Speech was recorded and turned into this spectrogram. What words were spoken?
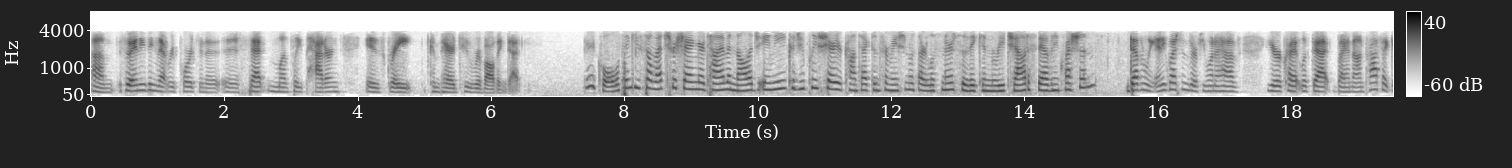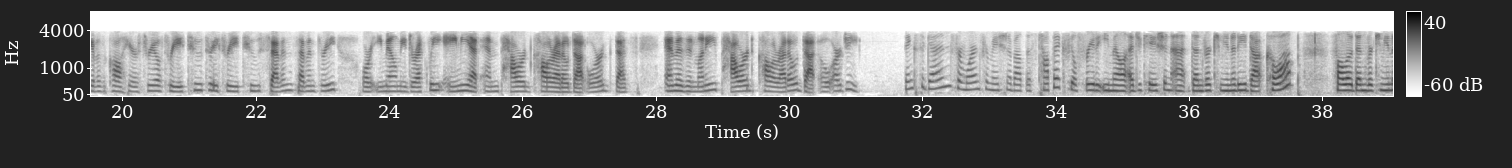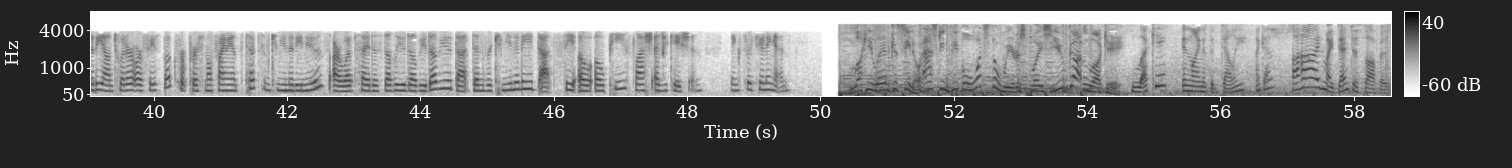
Um, so anything that reports in a, in a set monthly pattern is great compared to revolving debt. Very cool. Well, thank you so much for sharing your time and knowledge, Amy. Could you please share your contact information with our listeners so they can reach out if they have any questions? Definitely. Any questions or if you want to have your credit looked at by a nonprofit, give us a call here, 303-233-2773, or email me directly, amy at mpoweredcolorado.org. That's M as in money, poweredcolorado.org. Thanks again. For more information about this topic, feel free to email education at denvercommunity.coop. Follow Denver Community on Twitter or Facebook for personal finance tips and community news. Our website is www.denvercommunity.coop slash education. Thanks for tuning in. Lucky Land Casino asking people what's the weirdest place you've gotten lucky? Lucky? In line at the deli, I guess? Aha, in my dentist's office.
